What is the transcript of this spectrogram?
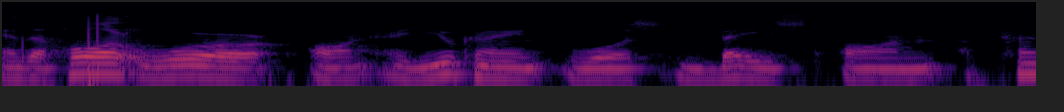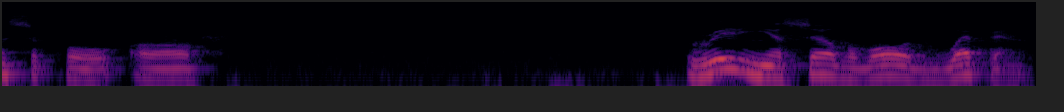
And the whole war on Ukraine was based on a principle of ridding yourself of all weapons.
